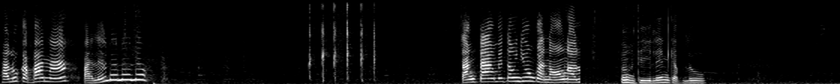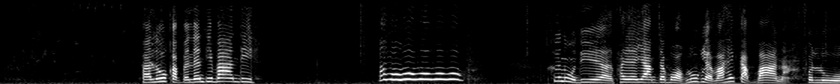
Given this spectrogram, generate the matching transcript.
พาลูกกลับบ้านนะ ไปเร็วเร็วเร็วเร็ว ตังตังไม่ต้องยุ่งกับน้องนะเออดีเล่นกับลูก พาลูกกลับไปเล่นที่บ้านดิอ้าววู้วู้วู้วู้วู้คือหนูดีอะพยายามจะบอกลูกแหละว่าให้กลับบ้านอะเฟิร์นรู้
